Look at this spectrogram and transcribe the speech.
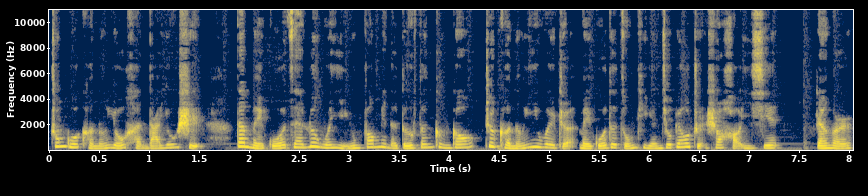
中国可能有很大优势，但美国在论文引用方面的得分更高，这可能意味着美国的总体研究标准稍好一些。然而，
